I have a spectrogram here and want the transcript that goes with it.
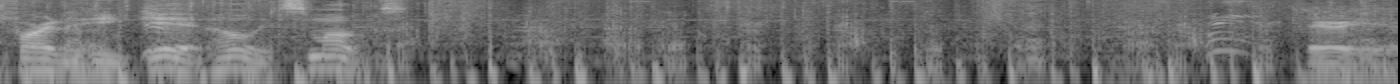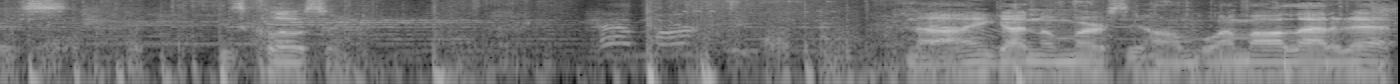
Far did he get? Holy smokes. There he is. He's closer. Nah, I ain't got no mercy, homeboy. I'm all out of that.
